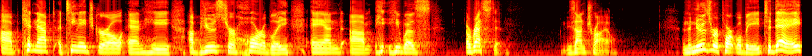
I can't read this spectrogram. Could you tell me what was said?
uh, kidnapped a teenage girl and he abused her horribly, and um, he, he was arrested. He's on trial. And the news report will be today,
